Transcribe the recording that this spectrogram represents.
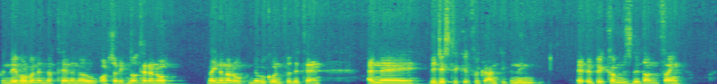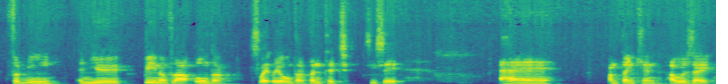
when they were winning their ten in a row, or sorry, not ten in a row, nine in a row, and they were going for the ten, and uh, they just took it for granted, and then it, it becomes the done thing. For me and you being of that older, slightly older vintage, as you say, uh, I'm thinking I was like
